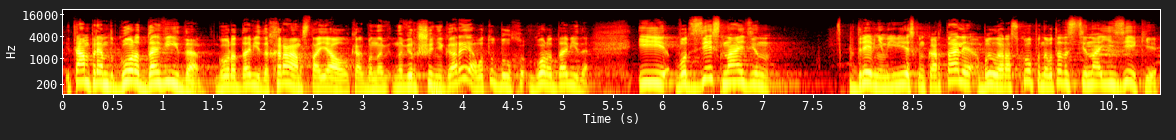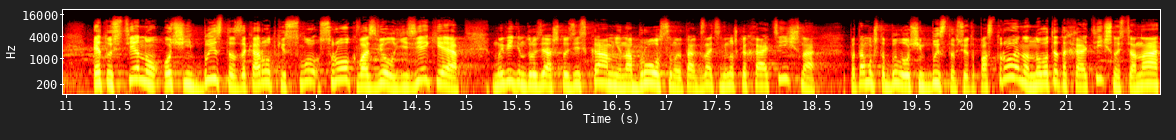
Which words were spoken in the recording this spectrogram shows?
и там прям город Давида, город Давида. Храм стоял как бы на, на вершине горы, а вот тут был город Давида. И вот здесь найден в древнем еврейском квартале была раскопана вот эта стена Езекии. Эту стену очень быстро, за короткий срок возвел Езекия. Мы видим, друзья, что здесь камни набросаны, так, знаете, немножко хаотично, потому что было очень быстро все это построено, но вот эта хаотичность, она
